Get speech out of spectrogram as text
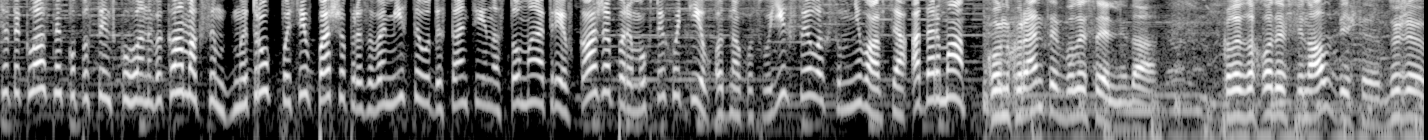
Одинадцятикласник Копустинського НВК Максим Дмитрук посів перше призове місце у дистанції на 100 метрів. Каже, перемогти хотів, однак у своїх силах сумнівався. А дарма. Конкуренти були сильні. Да. Коли заходив в фінал бігти, дуже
